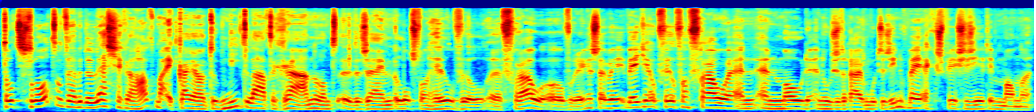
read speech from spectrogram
tot slot, want we hebben de lessen gehad, maar ik kan jou natuurlijk niet laten gaan, want eh, er zijn los van heel veel uh, vrouwen overigens. Weet, weet je ook veel van vrouwen en, en mode en hoe ze eruit moeten zien? Of ben je echt gespecialiseerd in mannen?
